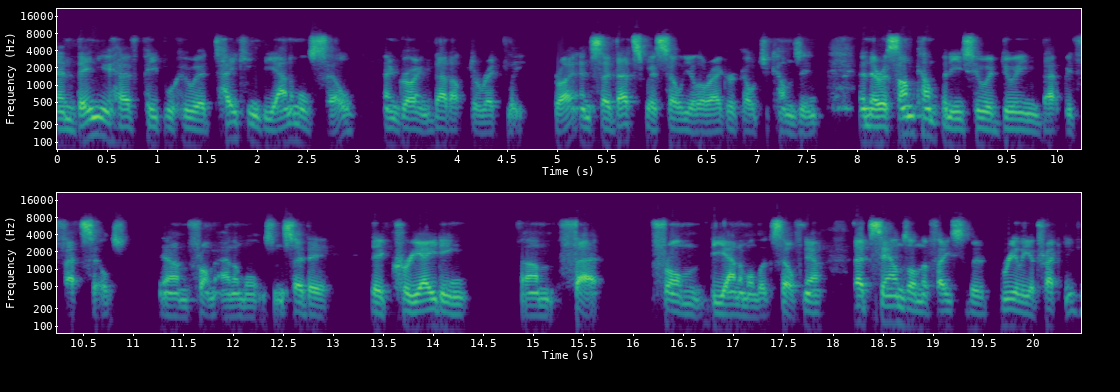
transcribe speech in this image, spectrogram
And then you have people who are taking the animal cell and growing that up directly, right? And so that's where cellular agriculture comes in. And there are some companies who are doing that with fat cells um, from animals. And so they're, they're creating um, fat from the animal itself. Now, that sounds on the face of it really attractive.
